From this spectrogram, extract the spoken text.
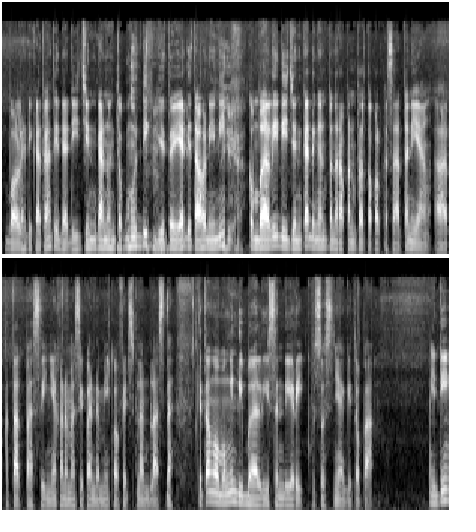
boleh dikatakan tidak diizinkan untuk mudik hmm. gitu ya di tahun ini yeah. kembali diizinkan dengan penerapan protokol kesehatan yang uh, ketat pastinya karena masih pandemi Covid-19. Nah, kita ngomongin di Bali sendiri khususnya gitu, Pak. Ini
